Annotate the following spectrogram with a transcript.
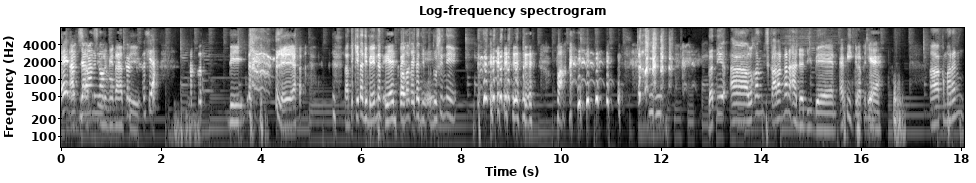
Eh, Abstraksi jangan ngomong Illuminati. terus ya. Takut di Iya, iya. Nanti kita di banned. ya Kalau kita diputusin nih. Fuck. Berarti eh, lu kan sekarang kan ada di band Epigraph ya. Ya, Eh, kemarin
